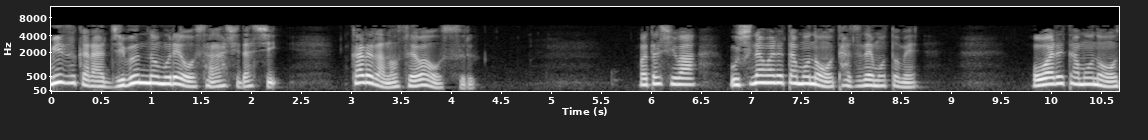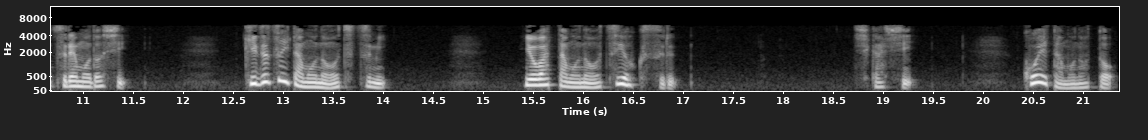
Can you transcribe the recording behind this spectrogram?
自ら自分の群れを探し出し、彼らの世話をする。私は失われたものを尋ね求め、追われたものを連れ戻し、傷ついたものを包み、弱ったものを強くする。しかし、肥えたものと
